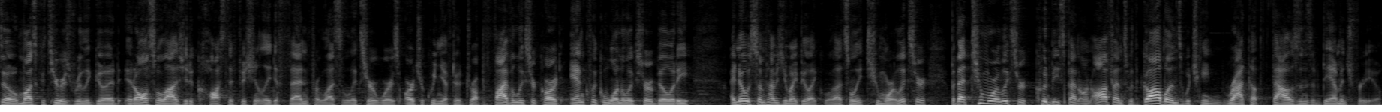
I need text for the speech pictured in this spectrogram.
So Musketeer is really good. It also allows you to cost efficiently defend for less elixir, whereas Archer Queen, you have to drop a 5 elixir card and click a 1 elixir ability. I know sometimes you might be like, well, that's only 2 more elixir, but that 2 more elixir could be spent on offense with Goblins, which can rack up thousands of damage for you.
